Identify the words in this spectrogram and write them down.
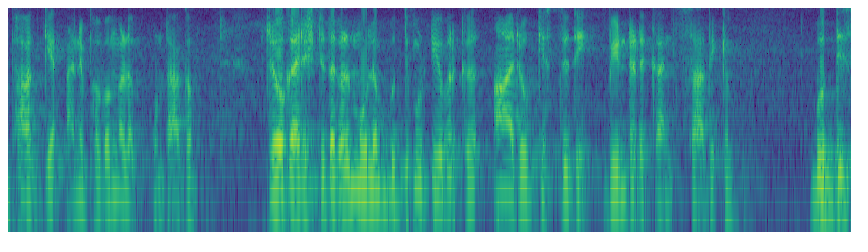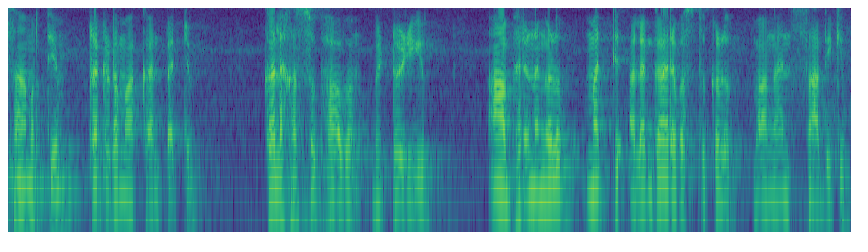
ഭാഗ്യ അനുഭവങ്ങളും ഉണ്ടാകും. രോഗാരിഷ്ഠിതകൾ മൂലം ബുദ്ധിമുട്ടിയവർക്ക് ആരോഗ്യസ്ഥിതി വീണ്ടെടുക്കാൻ സാധിക്കും. ബുദ്ധി സാമർഥ്യം പ്രകടമാക്കാൻ പറ്റും. കലഹ സ്വഭാവം വിട്ടൊഴിയും ആഭരണങ്ങളും മറ്റ് അലങ്കാര വസ്തുക്കളും വാങ്ങാൻ സാധിക്കും.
